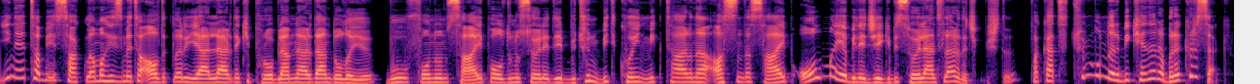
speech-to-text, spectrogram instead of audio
Yine tabii saklama hizmeti aldıkları yerlerdeki problemlerden dolayı bu fonun sahip olduğunu söylediği bütün Bitcoin miktarına aslında sahip olmayabileceği gibi söylentiler de çıkmıştı. Fakat tüm bunları bir kenara bırakırsak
